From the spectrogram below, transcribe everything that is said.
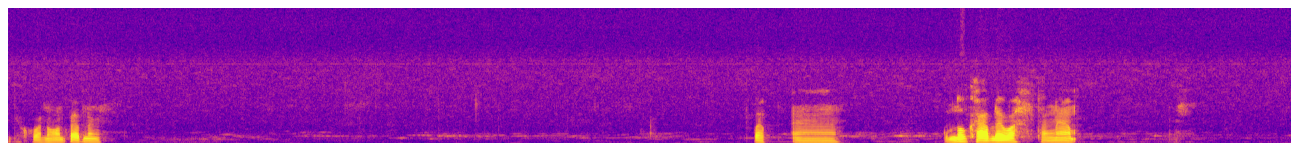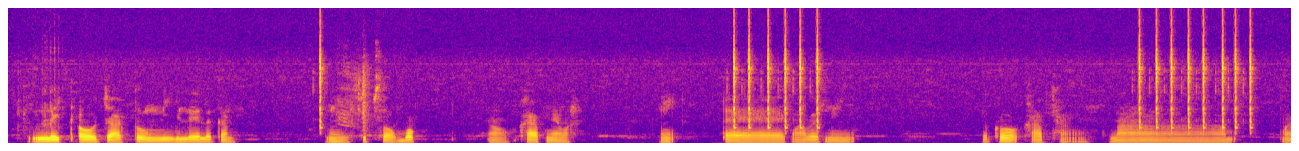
เดี๋ยวขอนอนแป๊บหนึ่งปั๊บ อ่า ผมต้องคราบอะไรวะถังน้ำเหล็กเอาจากตรงนี้เลยแล้วกัน นี่สิบสองบล็อก เอาคราบไงวะ นี่แตกมาแบบนี้ แล้วก็คราบถังน้ำมา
